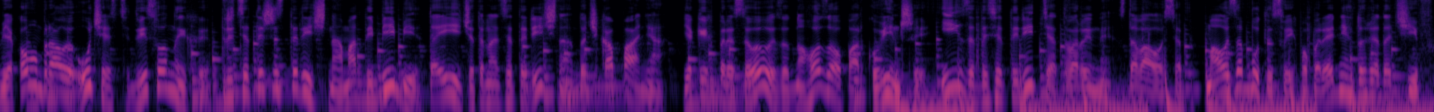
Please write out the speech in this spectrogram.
в якому брали участь дві слонихи: 36-річна мати Бібі та її 14-річна дочка Паня, яких переселили з одного зоопарку в інший. І за десятиліття тварини, здавалося б, мали забути своїх попередніх доглядачів.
